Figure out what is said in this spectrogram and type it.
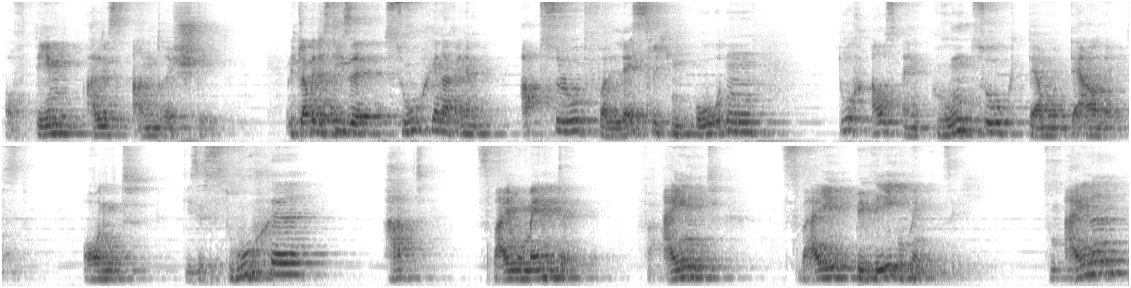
auf dem alles andere steht. Und ich glaube, dass diese Suche nach einem absolut verlässlichen Boden durchaus ein Grundzug der Moderne ist. Und diese Suche hat zwei Momente, vereint zwei Bewegungen in sich. Zum einen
